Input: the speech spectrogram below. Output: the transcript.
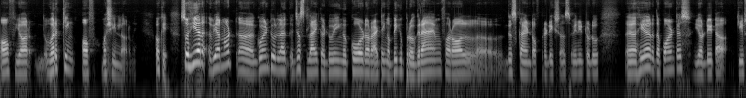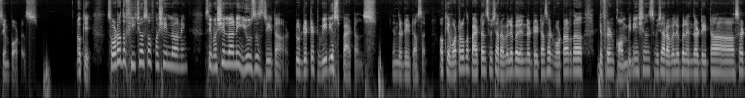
of your working of machine learning. Okay so here we are not uh, going to like just like uh, doing a code or writing a big program for all uh, this kind of predictions. We need to do uh, here the point is your data keeps importance. Okay so what are the features of machine learning see machine learning uses data to detect various patterns in the data set. Okay what are the patterns which are available in the data set? What are the different combinations which are available in the data set?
